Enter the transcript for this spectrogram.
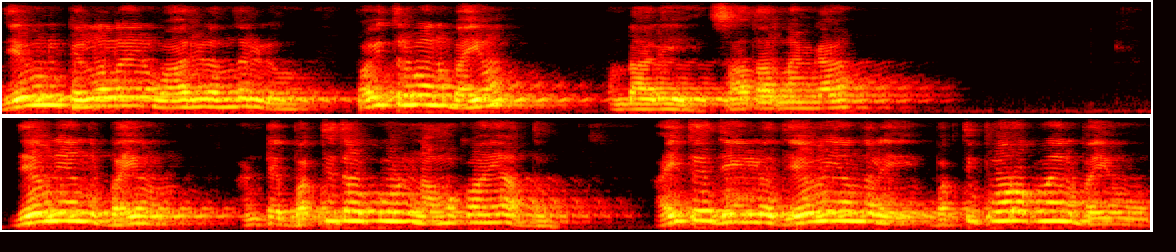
దేవుని పిల్లలైన వారిలందరిలో పవిత్రమైన భయం ఉండాలి. సాధారణంగా దేవుని అందు భయం అంటే భక్తితో కూడిన నమ్మకం అని అర్థం. అయితే దీనిలో దేవుని యందలి భక్తిపూర్వకమైన భయం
